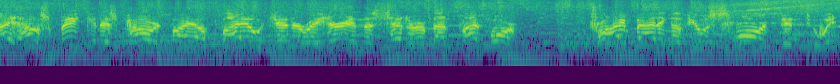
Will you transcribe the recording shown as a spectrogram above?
Lighthouse beacon is powered by a biogenerator in the center of that platform. Try batting a few slorgs into it.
